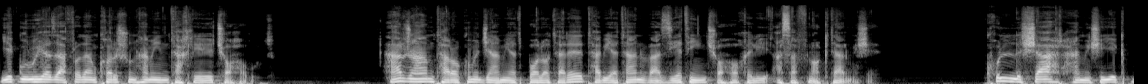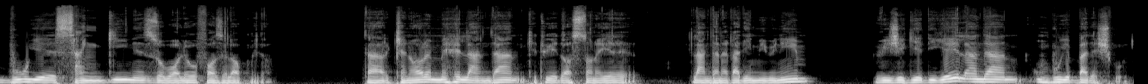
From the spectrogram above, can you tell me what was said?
یک گروهی از افرادم کارشون همین تخلیه چاها بود. هر جا هم تراکم جمعیت بالاتره طبیعتا وضعیت این چاها خیلی اسفناکتر میشه. کل شهر همیشه یک بوی سنگین زباله و فاضلاب می‌داد. در کنار مه لندن که توی داستانهای لندن قدیم می‌بینیم ویژگی دیگه لندن اون بوی بدش بود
